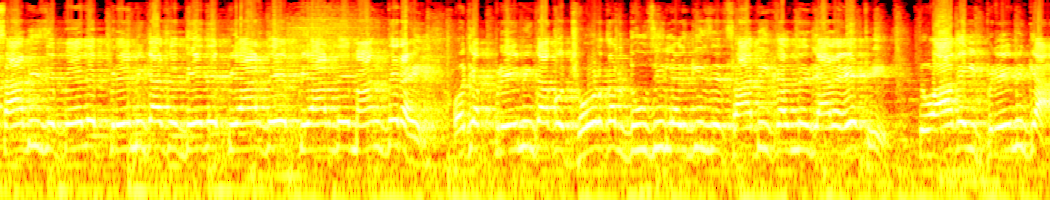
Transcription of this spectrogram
शादी से पहले प्रेमिका से दे दे, प्यार दे प्यार दे मांगते रहे। और जब प्रेमिका को छोड़कर दूसरी लड़की से शादी करने जा रहे थे तो आ गई प्रेमिका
